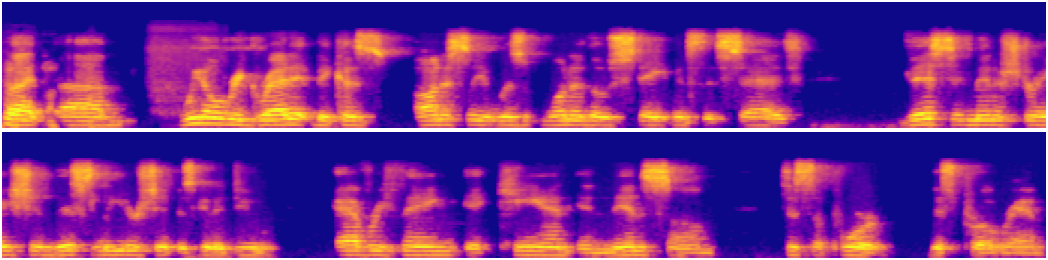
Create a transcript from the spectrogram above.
but um, we don't regret it because honestly, it was one of those statements that says this administration, this leadership is going to do everything it can and then some to support this program.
